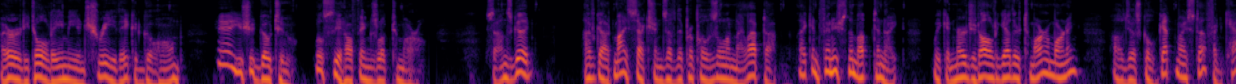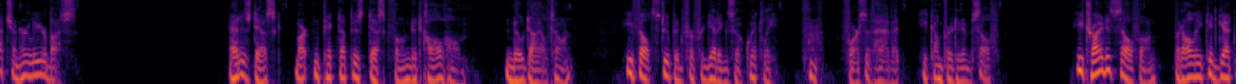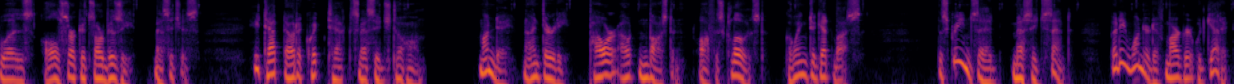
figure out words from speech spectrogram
I already told Amy and Shree they could go home. Yeah, you should go too. We'll see how things look tomorrow. Sounds good. I've got my sections of the proposal on my laptop. I can finish them up tonight. We can merge it all together tomorrow morning. I'll just go get my stuff and catch an earlier bus. At his desk, Martin picked up his desk phone to call home. No dial tone. He felt stupid for forgetting so quickly. Force of habit, he comforted himself. He tried his cell phone, but all he could get was, All circuits are busy, messages. He tapped out a quick text message to home. Monday, 9.30. Power out in Boston. Office closed. Going to get bus. The screen said, Message sent, but he wondered if Margaret would get it.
